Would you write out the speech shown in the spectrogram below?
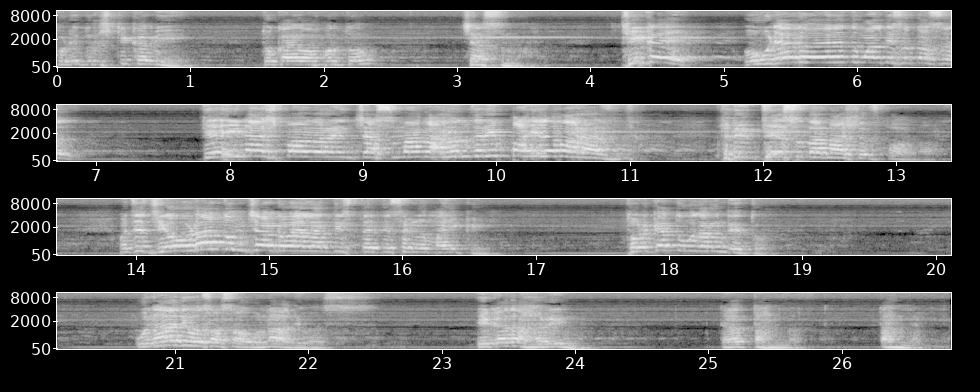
थोडी दृष्टी कमी आहे तो काय वापरतो? चष्मा. ठीक आहे उघड्या डोळ्याने तुम्हाला दिसत असेल तेही नाश पावणार आणि चष्मा घालून जरी पाहिलं महाराज तरी ते सुद्धा नाशच पावणार. म्हणजे जेवढं तुमच्या डोळ्याला दिसतंय ते सगळं माहीक आहे. थोडक्यात उदाहरण देतो. उन्हाळा दिवस असा उन्हाळा दिवस. एखादा हरिण त्याला तहान लागत तहान लागते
